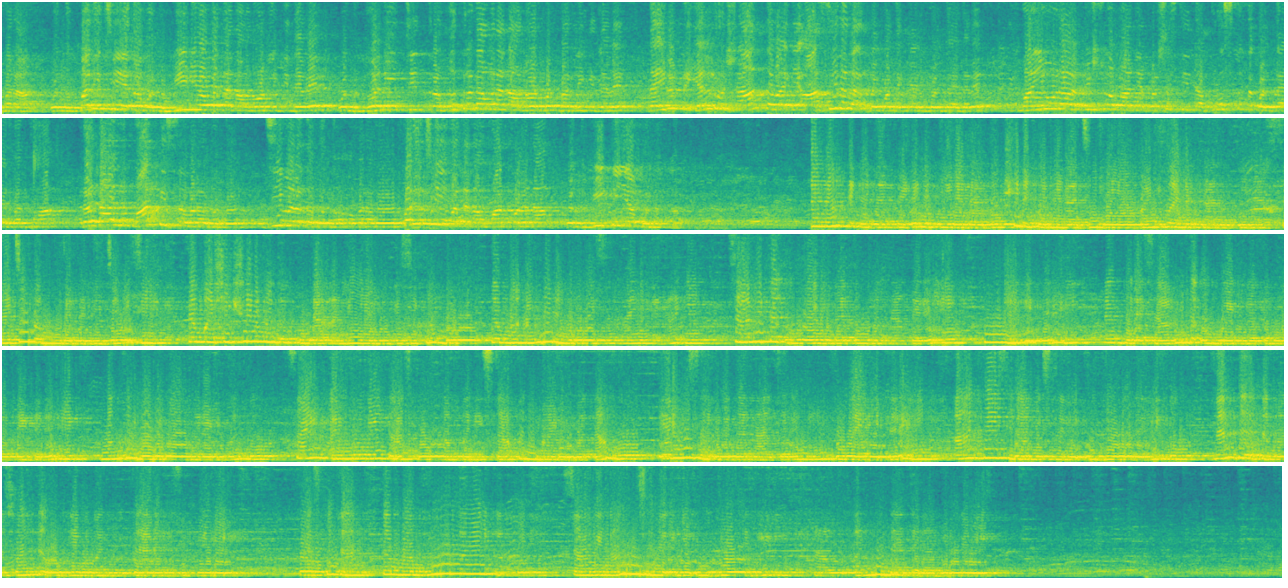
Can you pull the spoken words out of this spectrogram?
ಅವರ ಒಂದು ಪರಿಚಯದ ಒಂದು ವಿಡಿಯೋವನ್ನ ನಾವು ನೋಡ್ಲಿಕ್ಕಿದ್ದೇವೆ, ಒಂದು ಧ್ವನಿ ಚಿತ್ರ ಮುದ್ರಣವನ್ನ ನಾವು ನೋಡ್ಕೊಂಡು ಬರ್ಲಿಕ್ಕಿದ್ದೇವೆ. ದಯವಿಟ್ಟು ಎಲ್ಲರೂ ಶಾಂತವಾಗಿ ಆಸೀನರಾಗಬೇಕು ಅಂತ ಕೇಳಿಕೊಳ್ತಾ ಇದ್ದಾರೆ ಮಯೂರ ವಿಶ್ವಮಾನ್ಯ ಪ್ರಶಸ್ತಿಯಿಂದ ಪುರಸ್ಕೃತಗೊಳ್ತಾ ಇರುವಂತಹ ರೊನಾಲ್ಡ್ ಮಾರ್ಟಿಸ್ ಅವರ ಒಂದು ಜೀವನದ ಒಂದು ಅವರ ಒಂದು ಪರಿಚಯವನ್ನ ನಾವು ಮಾಡ್ಕೊಳ್ಳೋಣ ಒಂದು ವಿಟಿಯ ಮೂಲಕ ಕರ್ನಾಟಕದ ದಕ್ಷಿಣ ಕನ್ನಡ ಜಿಲ್ಲೆಯ ಬಂಟ್ವಾಳ ತಾಲೂಕಿನ ಸಜೀವ ಮೂಲದಲ್ಲಿ ಜನಿಸಿ ತಮ್ಮ ಶಿಕ್ಷಣವನ್ನು ಕೂಡ ಅಲ್ಲಿಯೇ ಮುಗಿಸಿಕೊಂಡು ತಮ್ಮ ಅಣ್ಣನವರಿಗೆ ಸಹಾಯಕನಾಗಿ ಸಾವಿರದ ಒಂಬೈನೂರ ತೊಂಬತ್ನಾಲ್ಕರಲ್ಲಿ ಪೂನಾಗೆ ತೆರಳಿ, ನಂತರ ಸಾವಿರದ ಒಂಬೈನೂರ ತೊಂಬತ್ತೆಂಟರಲ್ಲಿ ಮಂಗಳೂರಿಗೆ ಹೊರಗೆ ಬಂದು ಸೈಂಟ್ ಆಂಟೋನಿ ಟ್ರಾನ್ಸ್ಪೋರ್ಟ್ ಕಂಪನಿ ಸ್ಥಾಪನೆ ಮಾಡಿರುವ ತಾವು ಎರಡು ಸಾವಿರದ ನಾಲ್ಕರಲ್ಲಿ ದುಬೈಗೆ ತೆರಳಿ. ಆರ್ಬಿ ಸಿರಾಮಿಕ್ಸ್ನಲ್ಲಿ ಉದ್ಯೋಗದಲ್ಲಿದ್ದು ನಂತರ ತಮ್ಮ ಸ್ವಂತ ಉದ್ಯೋಗವನ್ನು ಪ್ರಾರಂಭಿಸಿದ್ದೇವೆ ಪ್ರಸ್ತುತ ತಮ್ಮ ಬ್ಲೂ ರಾಯಲ್ ಕಂಪನಿ ಸಾವಿರಾರು ಜನರಿಗೆ ಉದ್ಯೋಗ ನೀಡಿ ತಾವು ಅನ್ನದಾತರಾಗಿರುವಿರಿ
